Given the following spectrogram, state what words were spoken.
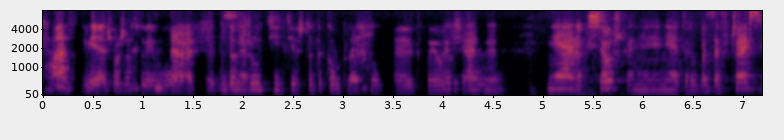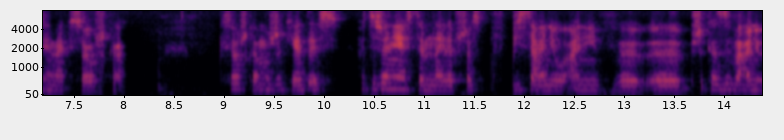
ciast, wiesz, można sobie było Tak, dorzucić jeszcze do kompletu e, twoją książkę. Nie, no książka, nie, nie, nie, to chyba za wcześnie na książkę. Książka może kiedyś, chociaż ja nie jestem najlepsza w pisaniu ani w y, przekazywaniu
